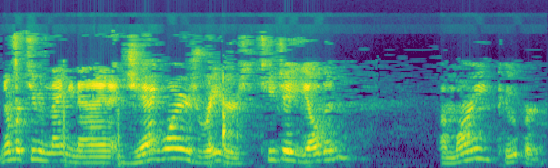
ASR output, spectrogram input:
Number 299, Jaguars Raiders, TJ Yeldon, Amari Cooper.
